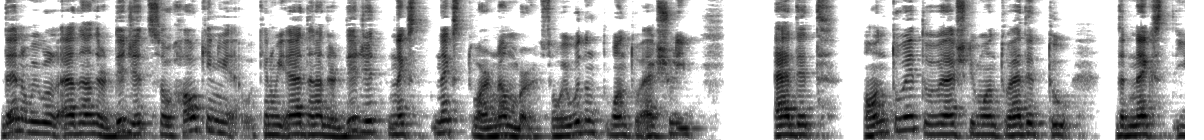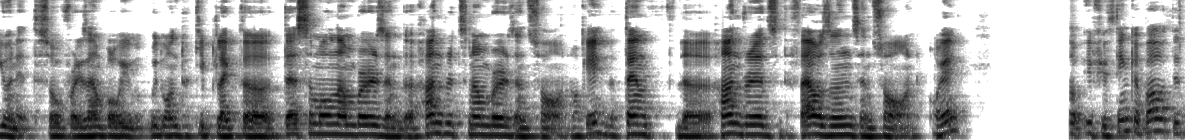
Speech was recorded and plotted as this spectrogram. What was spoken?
then we will add another digit. So how can we, can we add another digit next, next to our number? So we wouldn't want to actually add it onto it. We actually want to add it to the next unit. So for example, we would want to keep like the decimal numbers and the hundreds numbers and so on, okay? The tenth, the hundreds, the thousands and so on, okay? So if you think about it,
